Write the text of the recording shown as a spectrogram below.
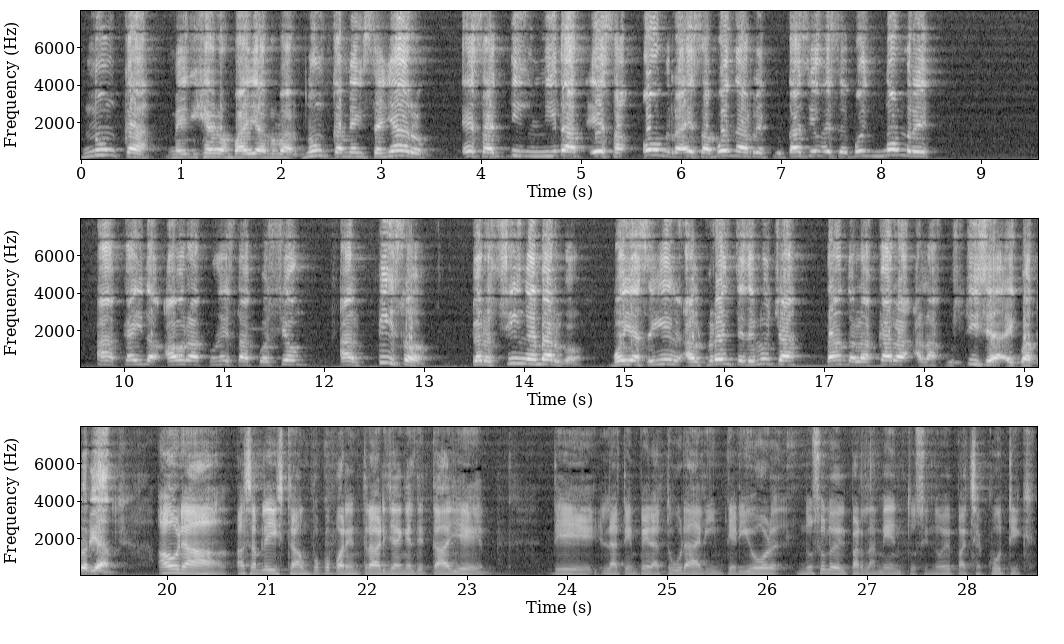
nunca me dijeron vaya a robar, nunca me enseñaron esa dignidad, esa honra, esa buena reputación, ese buen nombre ha caído ahora con esta cuestión al piso. Pero sin embargo, voy a seguir al frente de lucha dando la cara a la justicia ecuatoriana. Ahora, asambleísta, un poco para entrar ya en el detalle de la temperatura al interior, no solo del Parlamento, sino de Pachacutic.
